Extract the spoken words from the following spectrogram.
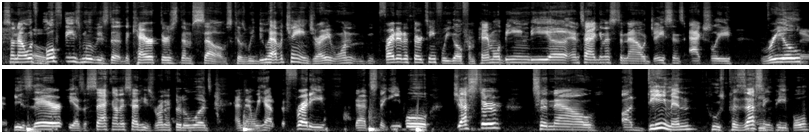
So now with Oh. both these movies, the the characters themselves, because we do have a change, right? One Friday the Thirteenth, we go from Pamela being the uh, antagonist to now Jason's actually real. There. He's there. He has a sack on his head. He's running through the woods, and then we have the Freddy, that's the evil jester, to now a demon who's possessing people.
